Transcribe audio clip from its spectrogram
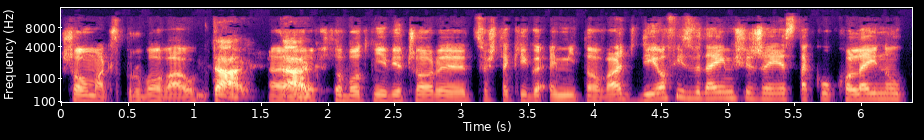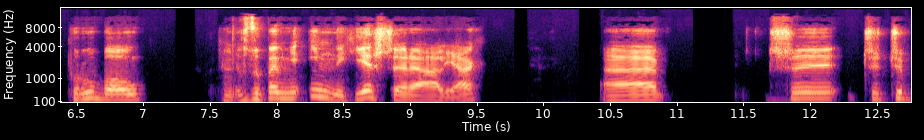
Showmax próbował tak, e, tak. w sobotnie wieczory coś takiego emitować. The Office wydaje mi się, że jest taką kolejną próbą w zupełnie innych jeszcze realiach. E, czy, czy, czy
